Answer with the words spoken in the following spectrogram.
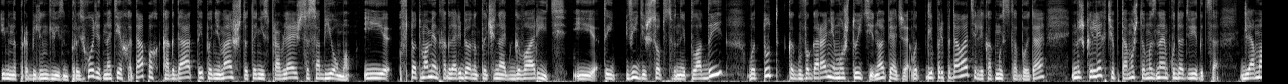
именно про билингвизм, происходит на тех этапах, когда ты понимаешь, что ты не справляешься с объемом. И в тот момент, когда ребенок начинает говорить, и ты видишь собственные плоды, вот тут как бы выгорание может уйти. Но опять же, вот для преподавателей, как мы с тобой, да, немножко легче, потому что мы знаем, куда двигаться. Для мамы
